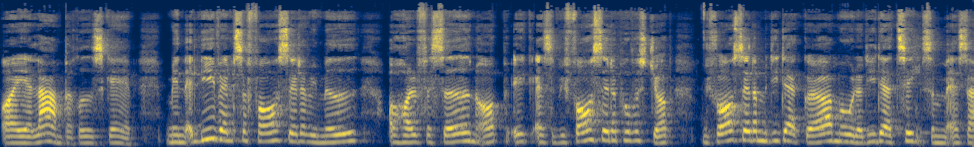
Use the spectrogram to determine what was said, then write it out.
og er i alarmberedskab. Men alligevel så fortsætter vi med at holde facaden op. Ikke? Altså vi fortsætter på vores job. Vi fortsætter med de der gøremål og de der ting, som altså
